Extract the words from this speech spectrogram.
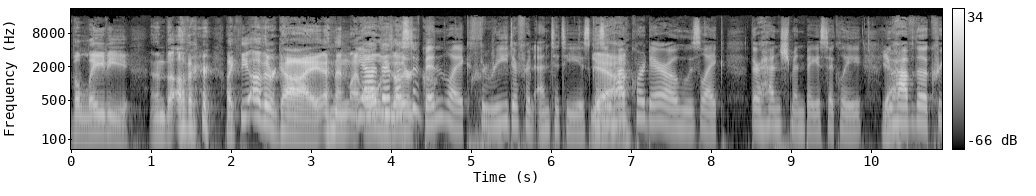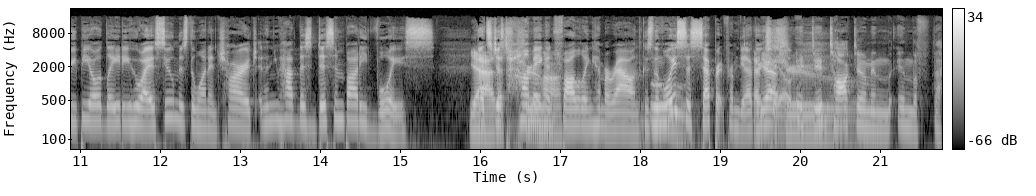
the lady, and then the other like the other guy, and then like yeah, all there these must other have been like three different entities because you have Cordero, who's like their henchman, basically. Yeah. You have the creepy old lady, who I assume is the one in charge, and then you have this disembodied voice yeah that's just true, humming huh? and following him around because the voice is separate from the other yeah, two. true. it did talk to him in in the, the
